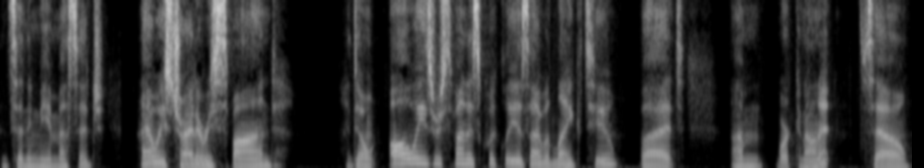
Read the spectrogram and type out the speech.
and sending me a message. I always try to respond. I don't always respond as quickly as I would like to, but I'm working on it. So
